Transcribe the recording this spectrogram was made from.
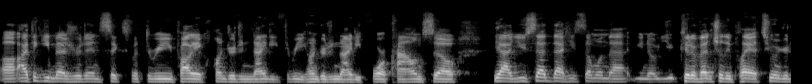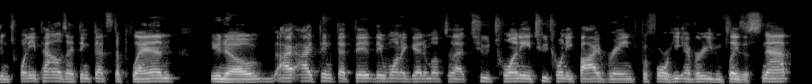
Uh, I think he measured in six foot three, probably 193, 194 pounds. So, yeah, you said that he's someone that, you know, you could eventually play at 220 pounds. I think that's the plan. You know, I, I think that they, they want to get him up to that 220, 225 range before he ever even plays a snap.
